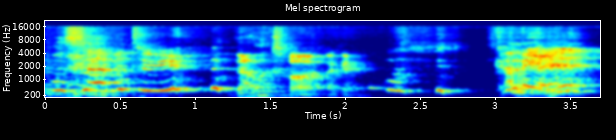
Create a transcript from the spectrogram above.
We'll serve it to you. that looks hot. Okay. commit.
